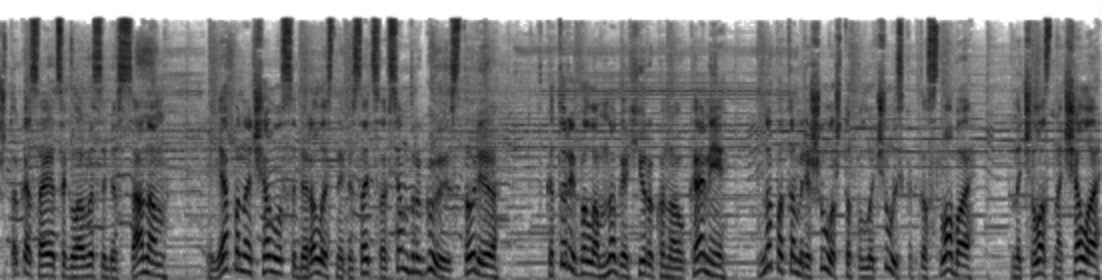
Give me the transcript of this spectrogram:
Что касается главы с Абиссаном, я поначалу собиралась написать совсем другую историю, в которой было много Хироко науками, но потом решила, что получилось как-то слабо, начала сначала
